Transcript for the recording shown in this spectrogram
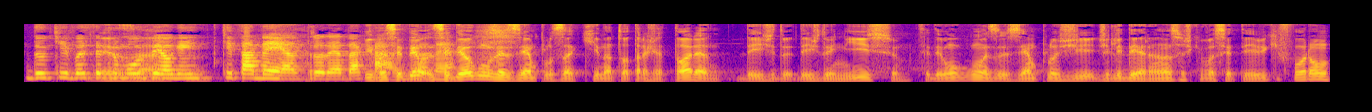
do que você Exato. promover alguém que está dentro né, da e casa. E você deu, né? você deu alguns exemplos aqui na tua trajetória, desde, desde o início, você deu alguns exemplos de, de lideranças que você teve que foram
